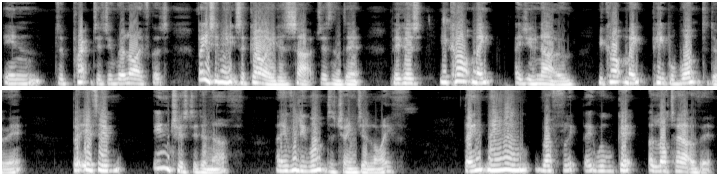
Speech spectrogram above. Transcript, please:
in to practice in real life. Because basically, it's a guide as such, isn't it? Because you can't make, as you know, you can't make people want to do it. But if they're interested enough and they really want to change their life, they they know roughly they will get a lot out of it.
